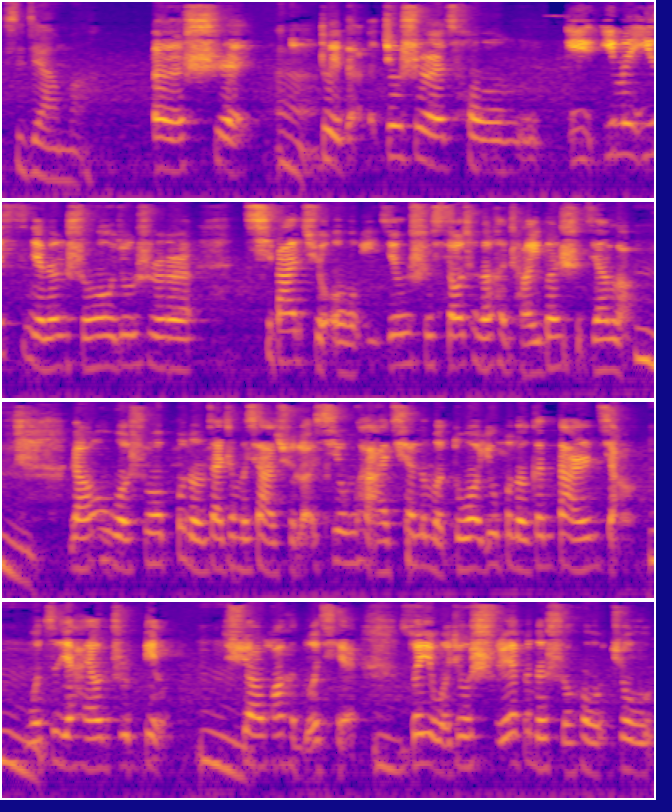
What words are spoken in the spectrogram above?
是这样吗？呃，是嗯，对的，就是从一因为一四年的时候，就是七八九已经是消沉了很长一段时间了。嗯。然后我说不能再这么下去了，信用卡还欠那么多，又不能跟大人讲，嗯，我自己还要治病，嗯。需要花很多钱，嗯。所以我就十月份的时候就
